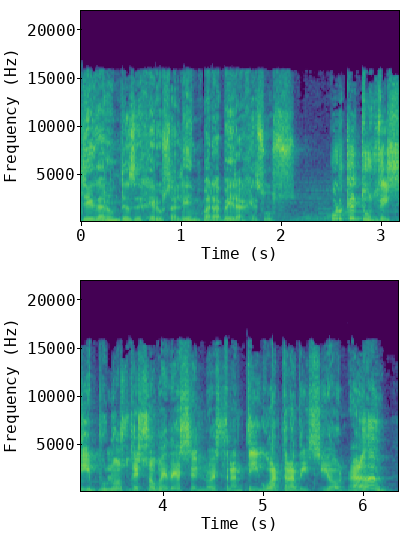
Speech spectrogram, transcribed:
llegaron desde Jerusalén para ver a Jesús. ¿Por qué tus discípulos desobedecen nuestra antigua tradición? ¿eh?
